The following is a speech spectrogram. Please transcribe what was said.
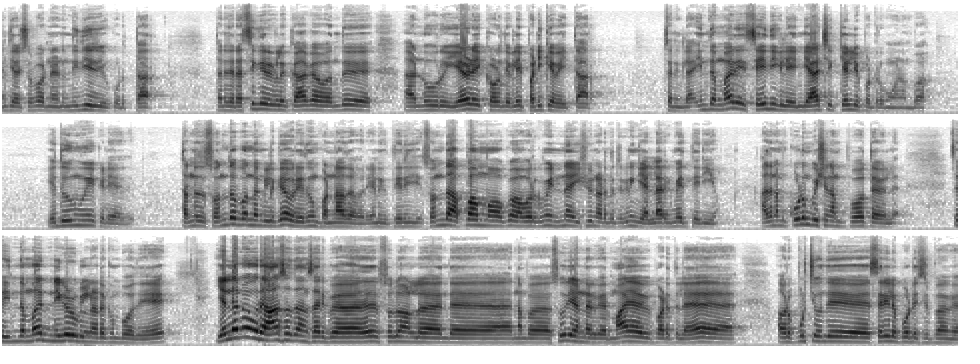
அஞ்சு லட்ச ரூபாய் நிதியுதவி கொடுத்தார். தனது ரசிகர்களுக்காக வந்து நூறு ஏழை குழந்தைகளை படிக்க வைத்தார். சரிங்களா? இந்த மாதிரி செய்திகளை எங்கேயாச்சும் கேள்விப்பட்டிருக்கோம் நம்ம? எதுவுமே கிடையாது. தனது சொந்த பந்தங்களுக்கு அவர் எதுவும் பண்ணாதவர் எனக்கு தெரிஞ்சு. சொந்த அப்பா அம்மாவுக்கும் அவருக்குமே என்ன இஷ்யூ நடந்துட்டு இருக்கு நீங்கள் எல்லாருக்குமே தெரியும். அது நம்ம குடும்ப விஷயம் நம்ம போக தேவையில்லை. ஸோ இந்த மாதிரி நிகழ்வுகள் நடக்கும்போது எல்லாமே ஒரு ஆசை தான் சார். இப்போ சொல்லுவாங்கல்ல இந்த நம்ம சூர்யா அண்ணன் இருக்கார் மாயாவி படத்தில் அவரை பிடிச்சி வந்து சிறையில் போட்டு வச்சுருப்பாங்க.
